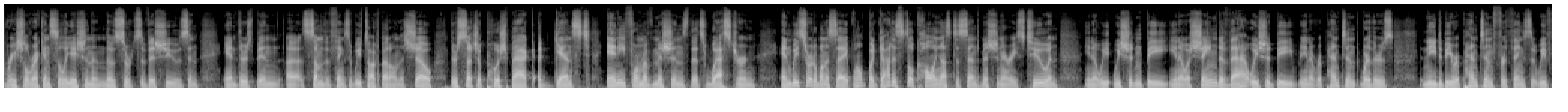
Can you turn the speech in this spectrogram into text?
racial reconciliation and those sorts of issues. And and there's been uh, some of the things that we've talked about on this show. There's such a pushback against any form of missions that's Western. And we sort of want to say, well, but God is still calling us to send missionaries too. And you know, we, we shouldn't be, you know, ashamed of that. We should be, you know, repentant where there's need to be repentant for things that we've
